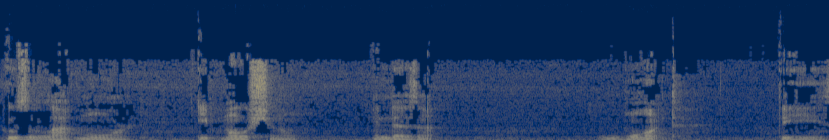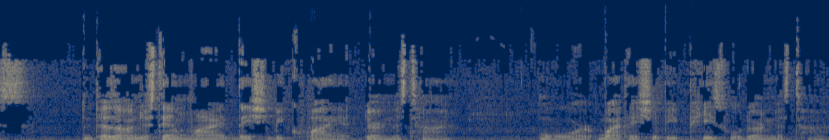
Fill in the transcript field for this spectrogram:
who's a lot more emotional and doesn't want these, doesn't understand why they should be quiet during this time or why they should be peaceful during this time.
